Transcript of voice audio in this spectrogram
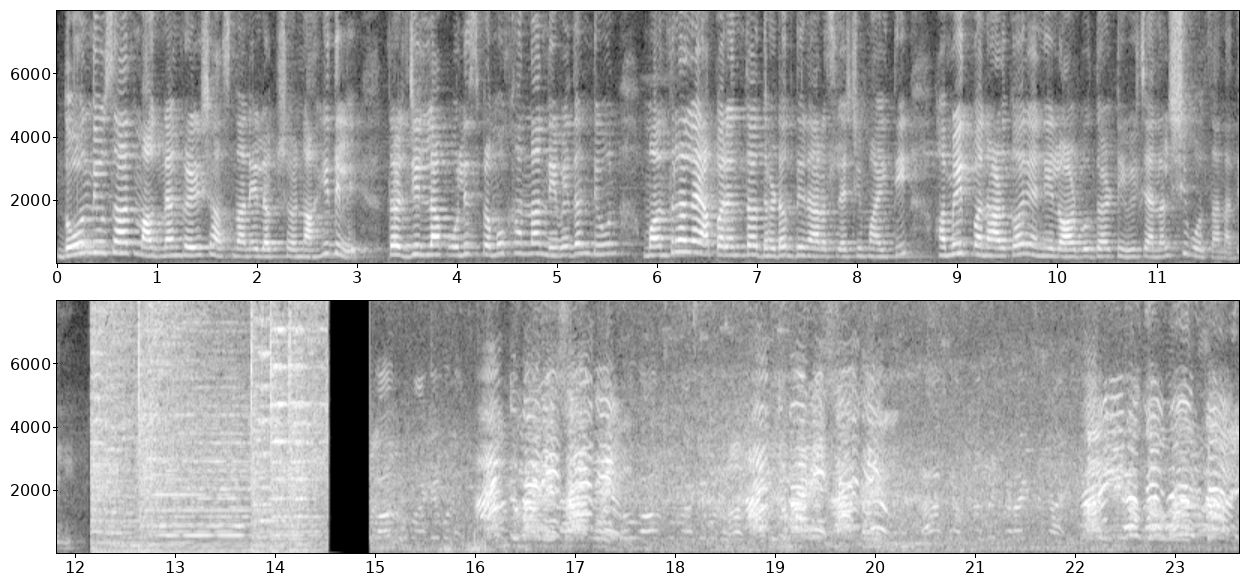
दोन दिवसात मागण्यांकडे शासनाने लक्ष नाही दिले तर जिल्हा पोलीस प्रमुखांना निवेदन देऊन मंत्रालयापर्यंत धडक देणार असल्याची माहिती हमीद पन्हाळकर यांनी लॉर्ड बुद्धा टीव्ही चॅनलशी बोलताना दिली. तुम्हारे साथ हैं खाली डोकं वर पाय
